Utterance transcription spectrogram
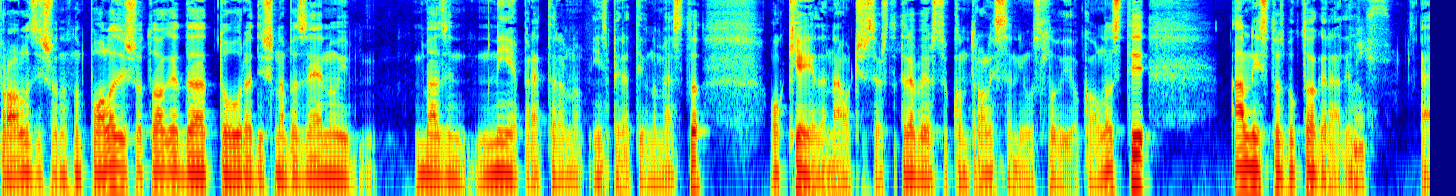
prolaziš, odnosno polaziš od toga da to uradiš na bazenu i bazen nije pretarano inspirativno mesto. Ok je da naučiš sve što treba jer su kontrolisani uslovi i okolnosti, ali nisi to zbog toga radila. Nisi. E,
